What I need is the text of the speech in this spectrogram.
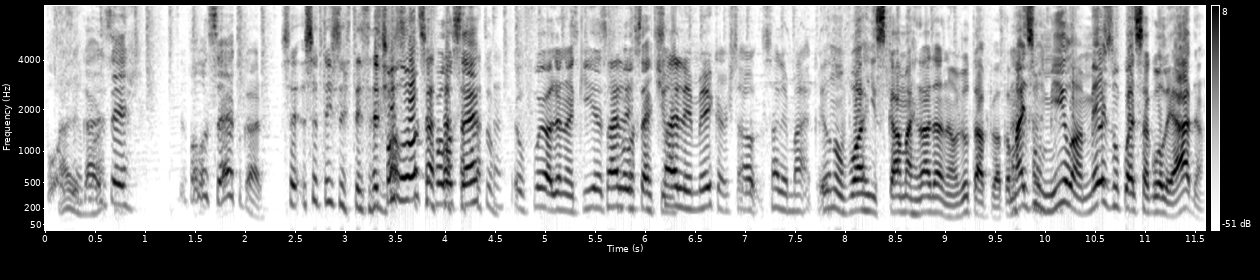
Pô, cara, você, você falou certo, cara. Você tem certeza disso? Falou, você falou certo. Eu fui olhando aqui, você falou certinho. Siley Maker, Sil- Siley Maker. Eu não vou arriscar mais nada não, viu, Tapioca? Mas o Milan, mesmo com essa goleada,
